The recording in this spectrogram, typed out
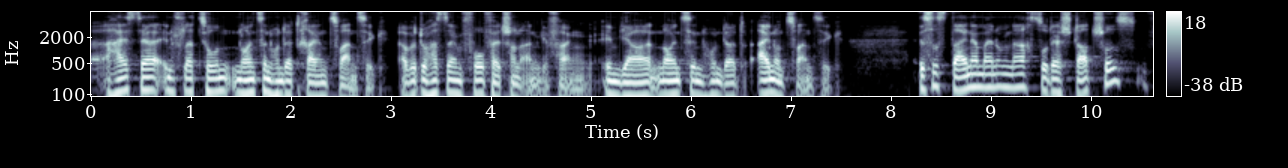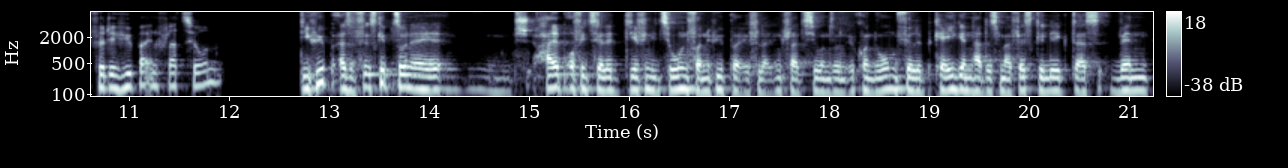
heißt ja Inflation 1923. Aber du hast ja im Vorfeld schon angefangen, im Jahr 1921. Ist es deiner Meinung nach so der Startschuss für die Hyperinflation? Die Hyper, also es gibt so eine halboffizielle Definition von Hyperinflation. So ein Ökonom, Philip Kagan, hat es mal festgelegt, dass wenn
